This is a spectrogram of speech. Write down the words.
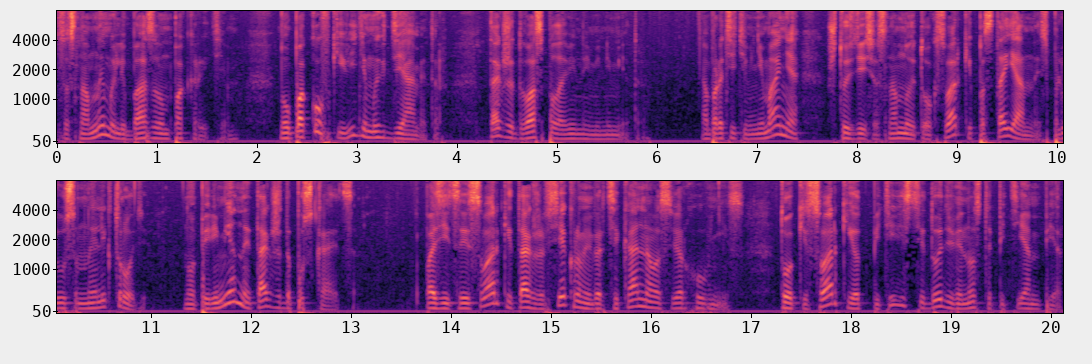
с основным или базовым покрытием. На упаковке видим их диаметр, также 2,5 мм. Обратите внимание, что здесь основной ток сварки постоянный, с плюсом на электроде, но переменный также допускается. Позиции сварки также все, кроме вертикального сверху вниз. Токи сварки от 50 до 95 ампер.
